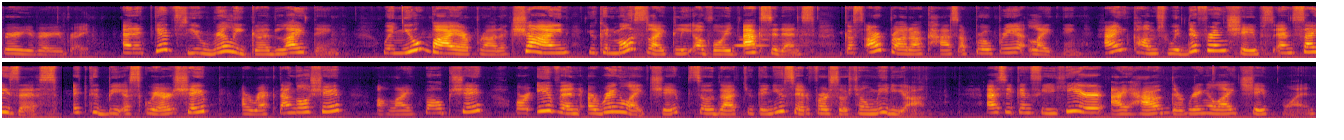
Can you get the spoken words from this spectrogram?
Very very bright. And it gives you really good lighting. When you buy our product Shine, you can most likely avoid accidents because our product has appropriate lighting. Shine comes with different shapes and sizes. It could be a square shape, a rectangle shape, a light bulb shape, or even a ring light shape so that you can use it for social media. As you can see here, I have the ring light shape one.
